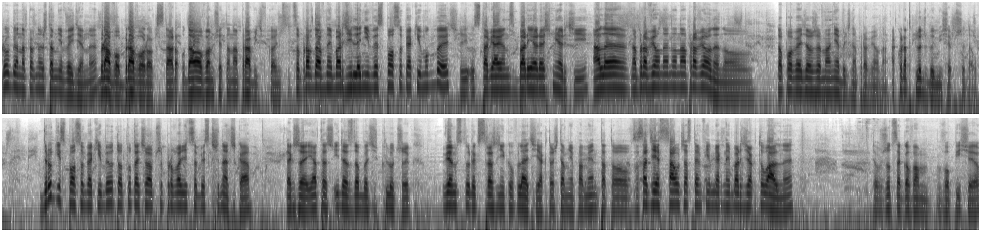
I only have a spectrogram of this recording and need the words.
Rubio na pewno już tam nie wejdziemy. Brawo, brawo Rockstar. Udało wam się to naprawić w końcu. Co prawda w najbardziej leniwy sposób, jaki mógł być, czyli ustawiając barierę śmierci, ale naprawione, no naprawione, no. Kto powiedział, że ma nie być naprawione? Akurat klucz by mi się przydał. Drugi sposób, jaki był, to tutaj trzeba przeprowadzić sobie skrzyneczkę. Także ja też idę zdobyć kluczyk. Wiem, z których strażników leci. Jak ktoś tam nie pamięta, to w zasadzie jest cały czas ten film jak najbardziej aktualny. To wrzucę go wam w opisie,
